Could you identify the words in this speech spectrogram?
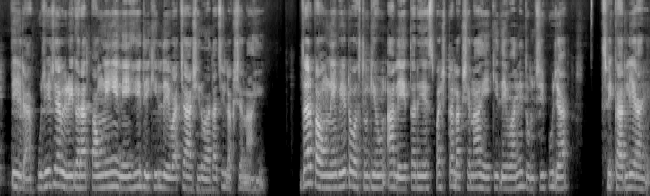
तेरा. पूजेच्या वेळी घरात पाहुणे येणे हे देखील देवाच्या आशीर्वादाचे लक्षण आहे. जर पाहुणे भेटवस्तू घेऊन आले तर हे स्पष्ट लक्षण आहे की देवाने तुमची पूजा स्वीकारली आहे.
